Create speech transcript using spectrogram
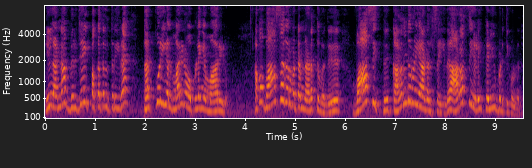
இல்லன்னா விஜய் பக்கத்துல தெரியுற தற்கொலைகள் மாதிரி நம்ம பிள்ளைங்க மாறிடும். அப்ப வாசகர் வட்டம் நடத்துவது வாசித்து கலந்துரையாடல் செய்து அரசியலை தெளிவுபடுத்திக் கொள்வது.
